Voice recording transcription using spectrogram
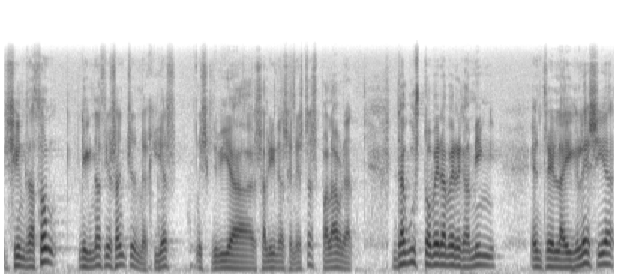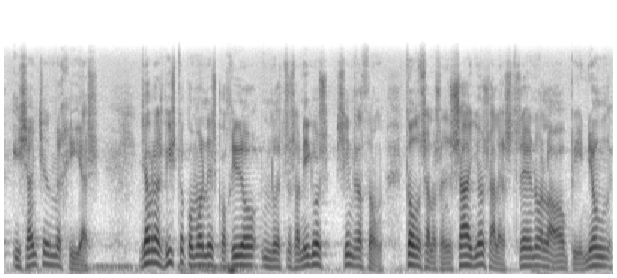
Sin razón, Ignacio Sánchez Mejías, escribía Salinas en estas palabras, da gusto ver a Bergamín entre la Iglesia y Sánchez Mejías. Ya habrás visto cómo han escogido nuestros amigos sin razón, todos a los ensayos, al estreno, a la opinión,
